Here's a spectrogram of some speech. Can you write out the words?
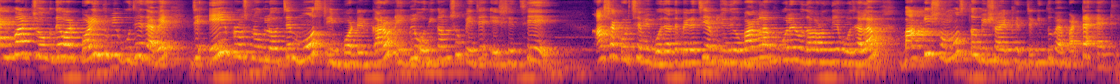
একবার চোখ দেওয়ার পরেই তুমি বুঝে যাবে যে এই প্রশ্নগুলো হচ্ছে মোস্ট ইম্পর্টেন্ট কারণ এগুলো অধিকাংশ পেজে এসেছে। আশা করছি আমি বোঝাতে পেরেছি। আমি যদিও বাংলা ভূগোলের উদাহরণ দিয়ে বোঝালাম, বাকি সমস্ত বিষয়ের ক্ষেত্রে কিন্তু ব্যাপারটা একই।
